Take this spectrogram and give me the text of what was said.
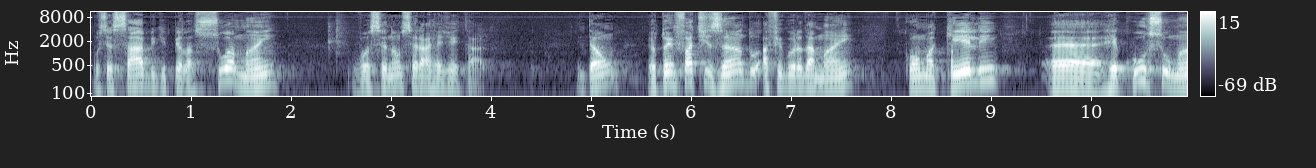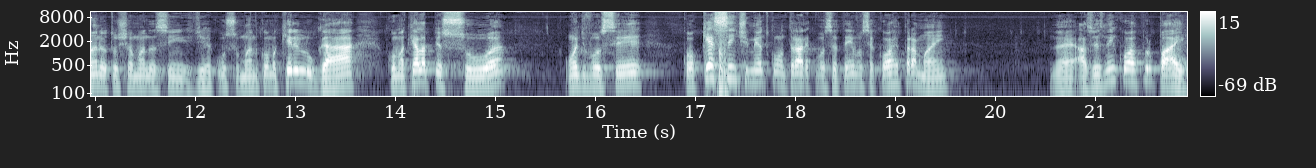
você sabe que pela sua mãe você não será rejeitado. Então, eu estou enfatizando a figura da mãe como aquele é, recurso humano, eu estou chamando assim de recurso humano, como aquele lugar, como aquela pessoa onde você, qualquer sentimento contrário que você tem, você corre para a mãe. Né? Às vezes nem corre para o pai.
